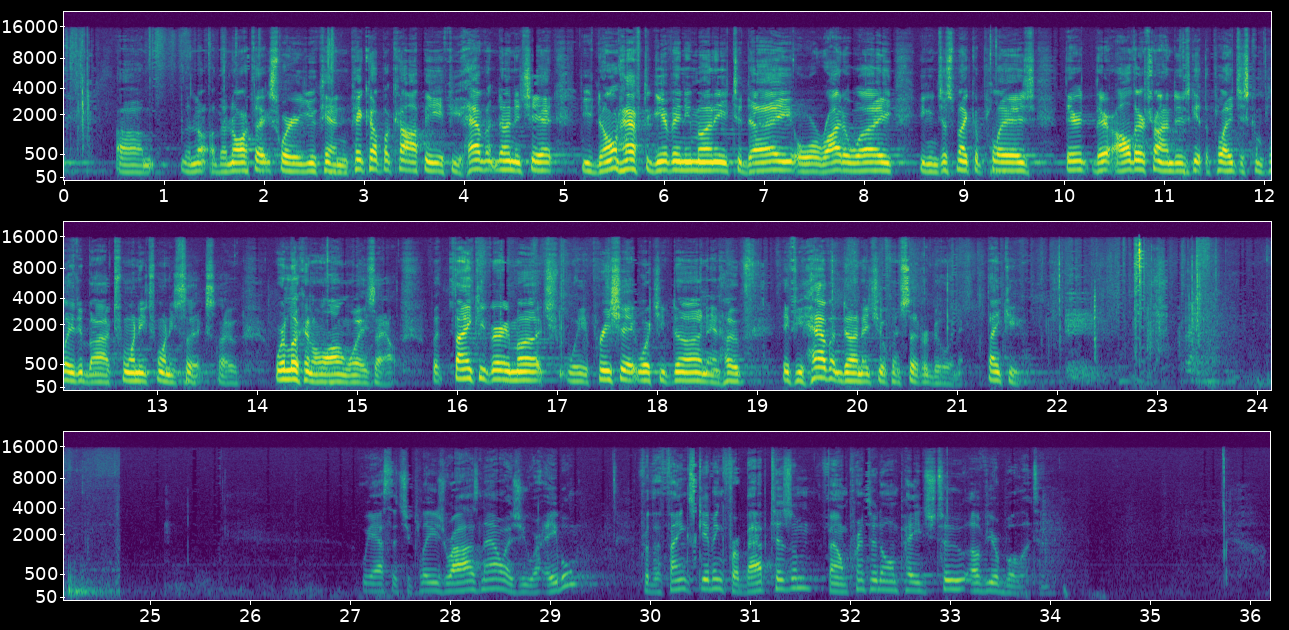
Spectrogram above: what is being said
um, the, the where you can pick up a copy. If you haven't done it yet, you don't have to give any money today or right away. You can just make a pledge. They're, they're, all they're trying to do is get the pledges completed by 2026. So we're looking a long ways out. But thank you very much. We appreciate what you've done and hope if you haven't done it, you'll consider doing it. Thank you. We ask that you please rise now as you are able for the thanksgiving for baptism found printed on page two of your bulletin.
